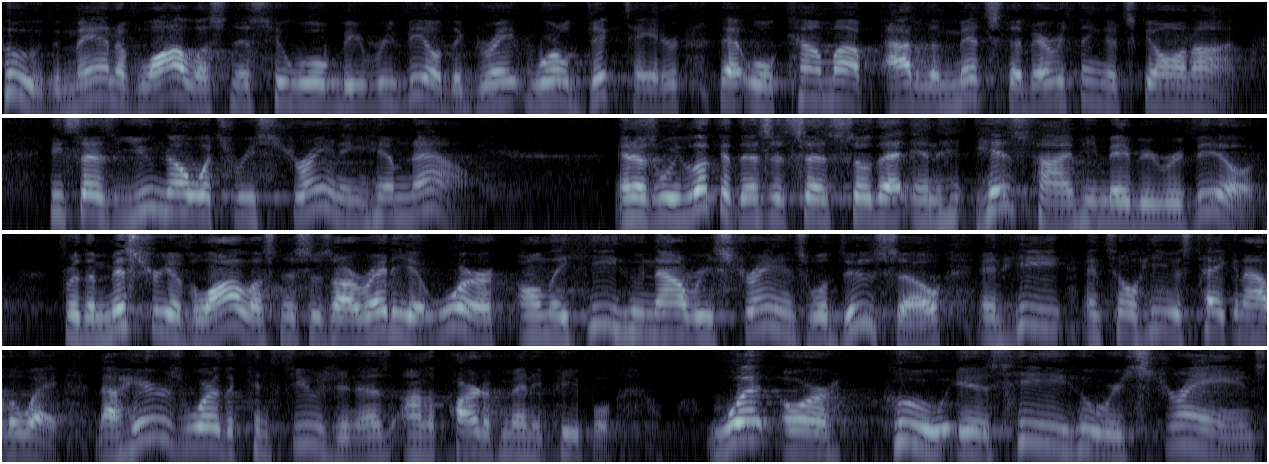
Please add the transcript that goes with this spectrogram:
Who? The man of lawlessness who will be revealed, the great world dictator that will come up out of the midst of everything that's going on. He says, you know what's restraining him now. And as we look at this, it says, so that in his time he may be revealed. For the mystery of lawlessness is already at work, only he who now restrains will do so, and he until he is taken out of the way. Now here's where the confusion is on the part of many people. What or who is he who restrains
